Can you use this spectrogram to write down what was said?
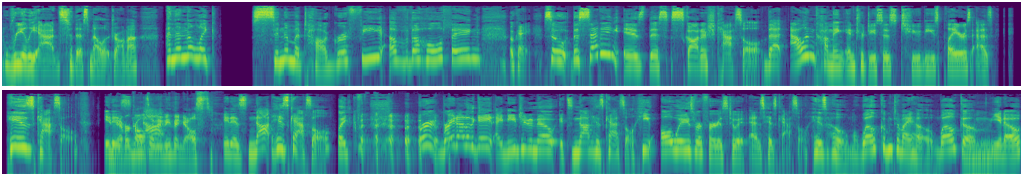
really adds to this melodrama. And then the like cinematography of the whole thing. Okay, so the setting is this Scottish castle that Alan Cumming introduces to these players as his castle. He It is never calls not, it anything else. It is not his castle. Like Bert, right out of the gate, I need you to know it's not his castle. He always refers to it as his castle, his home. Welcome to my home. Welcome, you know.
